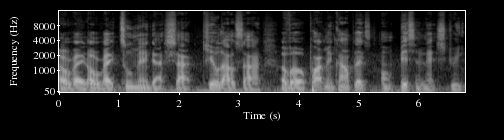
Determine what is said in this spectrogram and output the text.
All right, all right. Two men got shot, killed outside of an apartment complex on Bissonnette Street.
